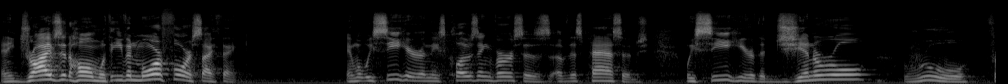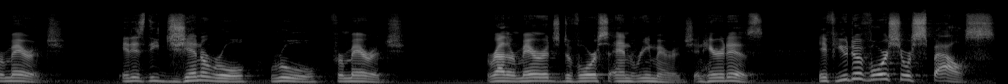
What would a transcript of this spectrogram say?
And he drives it home with even more force, I think. And what we see here in these closing verses of this passage, we see here the general rule for marriage. It is the general rule for marriage. Rather, marriage, divorce, and remarriage. And here it is if you divorce your spouse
